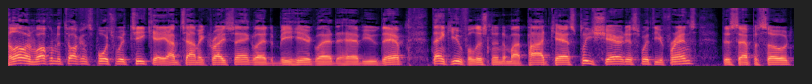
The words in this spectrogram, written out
Hello and welcome to Talking Sports with TK. I'm Tommy Krysan. Glad to be here. Glad to have you there. Thank you for listening to my podcast. Please share this with your friends. This episode,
